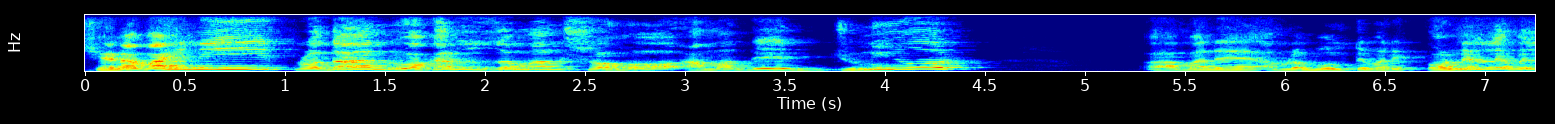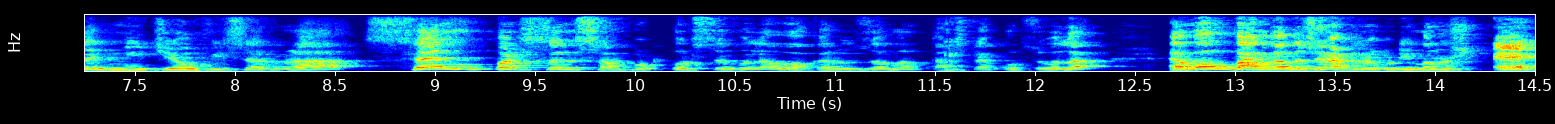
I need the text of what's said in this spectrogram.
সেনাবাহিনীর প্রধান ওয়াকারুজ্জামান সহ আমাদের জুনিয়র মানে আমরা বলতে পারি কর্নেল লেভেলের নিচে অফিসাররা সেন পার্সেন্ট সাপোর্ট করছে বলে ওয়াকারুজ্জামান কাজটা করছে বলে এবং বাংলাদেশের আঠারো কোটি মানুষ এক।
